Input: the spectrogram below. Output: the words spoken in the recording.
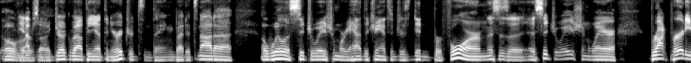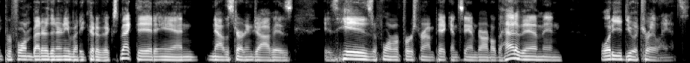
over. Yep. So I joke about the Anthony Richardson thing, but it's not a, a Willis situation where he had the chance and just didn't perform. This is a, a situation where Brock Purdy performed better than anybody could have expected. And now the starting job is is his, a former first round pick, and Sam Darnold ahead of him. And what do you do with Trey Lance?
